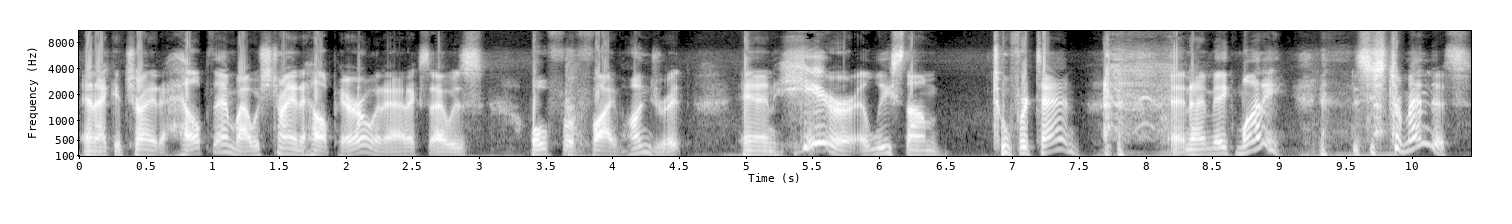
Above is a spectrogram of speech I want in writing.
and I could try to help them. I was trying to help heroin addicts. I was 0 for 500. And here, at least I'm 2 for 10 and I make money. It's just tremendous.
